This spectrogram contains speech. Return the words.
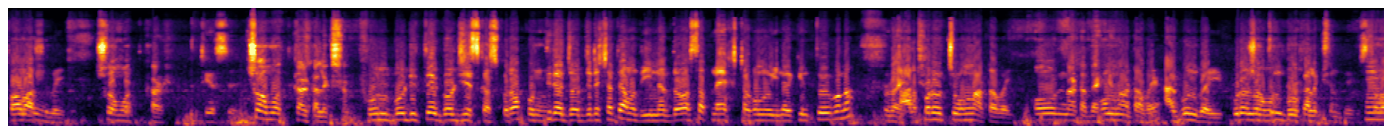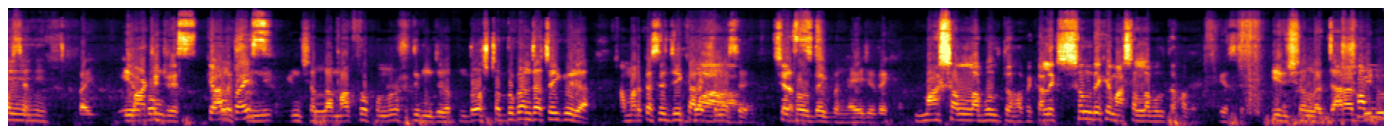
সব ভাই চমৎকার। ঠিক আছে। চমৎকার কালেকশন ফুল বডিতে গর্জিয়াস কাজ করা। প্রতিটা জর্জেটের সাথে আমাদের ইনার দেওয়া আছে। আপনার এক্সট্রা কোনো ইনার কিনতে হইব না। তারপরে হচ্ছে ওন্নাটা ভাই। ওনাটা দেখেন। ওন্নাটা ভাই আগুন ভাই। পুরো নতুন বউ কালেকশন ভাই বুঝতে পারছেন? ভাই। কেমন ইনশাআল্লাহ মাত্র 1500 টাকা মধ্যে আপনি 10টা দোকান যাচাই কইরা আমার কাছে যে কালেকশন আছে সেটাও দেখবেন না এই যে দেখেন। মাশাল্লাহ বলতে হবে কালেকশন দেখে মাশাল্লাহ বলতে হবে। ঠিক আছে ইনশাআল্লাহ যারা ভিডিও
